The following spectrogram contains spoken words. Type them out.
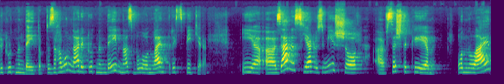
Recruitment Day. Тобто, загалом на Recruitment Day в нас було онлайн три спікери. І е, зараз я розумію, що е, все ж таки онлайн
